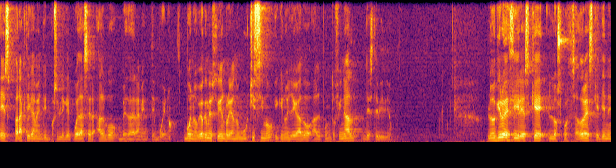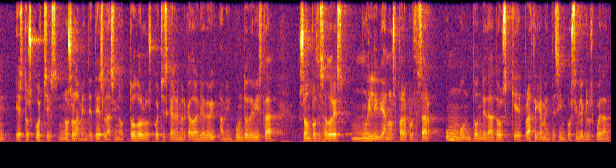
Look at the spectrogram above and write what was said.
es prácticamente imposible que pueda ser algo verdaderamente bueno. Bueno, veo que me estoy enrollando muchísimo y que no he llegado al punto final de este vídeo. Lo que quiero decir es que los procesadores que tienen estos coches, no solamente Tesla, sino todos los coches que hay en el mercado al día de hoy, a mi punto de vista, son procesadores muy livianos para procesar un montón de datos que prácticamente es imposible que los puedan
